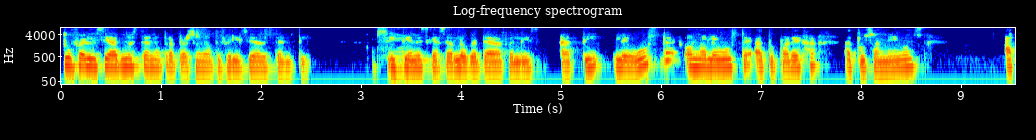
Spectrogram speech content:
tu felicidad no está en otra persona, tu felicidad está en ti y tienes que hacer lo que te haga feliz a ti, le guste o no le guste a tu pareja, a tus amigos, a,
